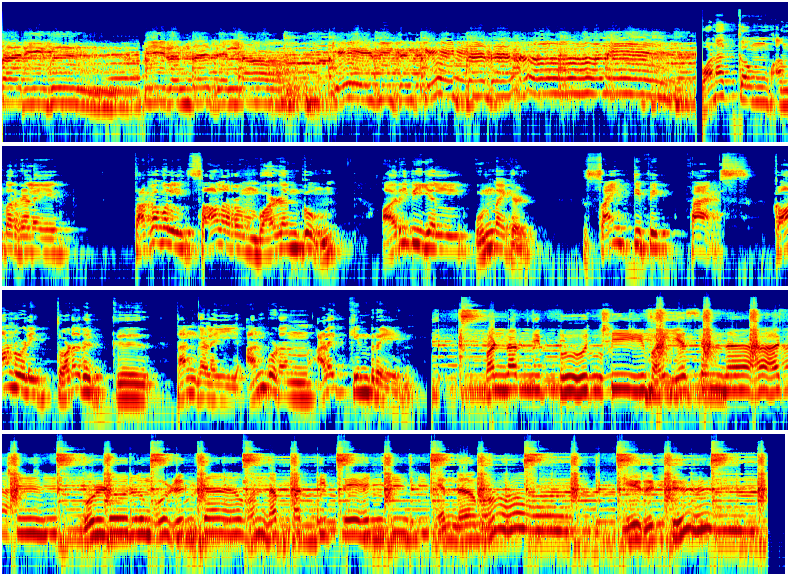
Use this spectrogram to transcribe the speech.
பகுத்தறிவு பிறந்ததெல்லாம் கேள்விகள் கேட்டதனாலே வணக்கம் அன்பர்களே. தகவல் சாளரம் வழங்கும் அறிவியல் உண்மைகள் சயின்டிபிக் ஃபேக்ட்ஸ் காணொளி தொடருக்கு தங்களை அன்புடன் அழைக்கின்றேன். வண்ணத்தி பூச்சி வயசென்ன ஆச்சு உள்ளூர் முழுக்க உன்ன பத்தி பேச்சு. என்னமோ இருக்கு.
